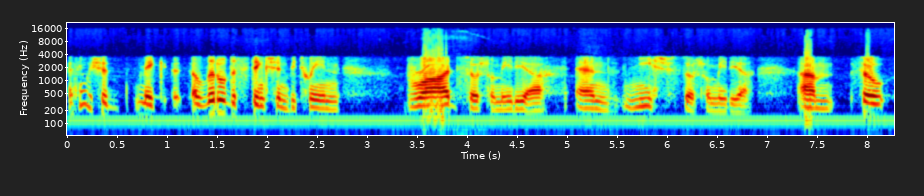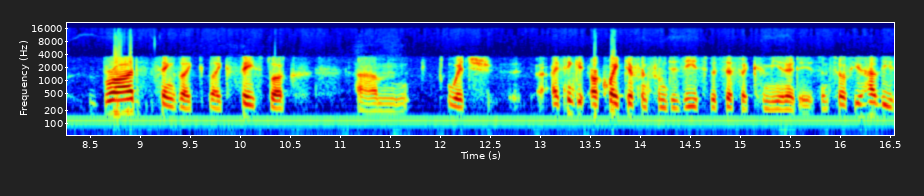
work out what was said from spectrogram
I think we should make a little distinction between broad social media and niche social media. Um, so broad things like like Facebook, um, which I think are quite different from disease-specific communities. And so if you have these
